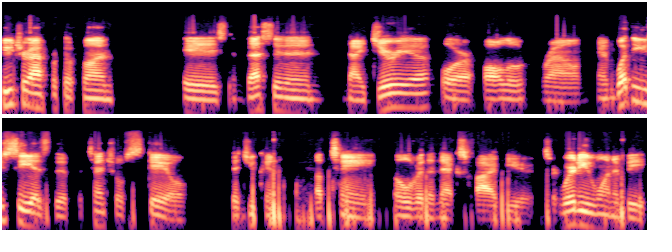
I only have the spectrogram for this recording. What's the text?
Future Africa Fund is invested in Nigeria or all around? And what do you see as the potential scale that you can obtain over the next five years? Where do you want to be?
